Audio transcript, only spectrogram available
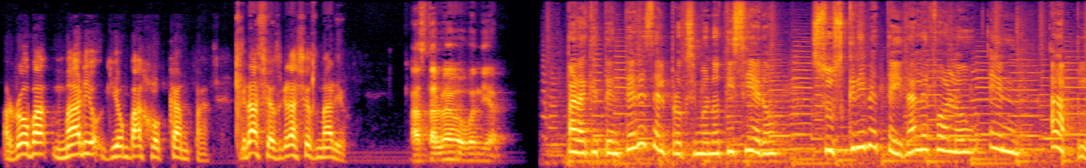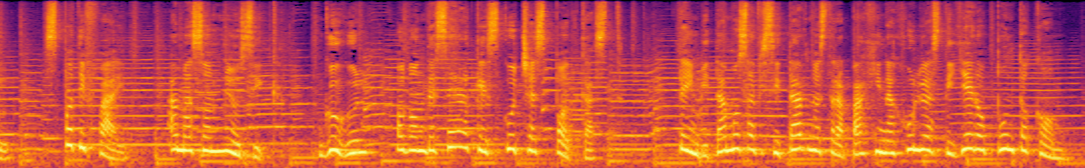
Arroba Mario-Campa. Gracias, gracias Mario. Hasta luego, buen día. Para que te enteres del próximo noticiero, suscríbete y dale follow en Apple, Spotify, Amazon Music, Google o donde sea que escuches podcast. Te invitamos a visitar nuestra página julioastillero.com.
